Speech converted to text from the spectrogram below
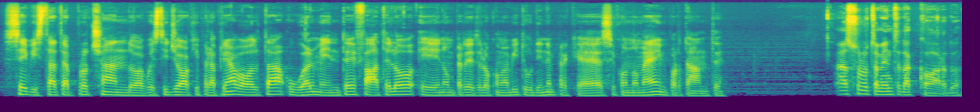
se vi state approcciando a questi giochi per la prima volta, ugualmente fatelo e non perdetelo come abitudine perché secondo me è importante. Assolutamente d'accordo.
